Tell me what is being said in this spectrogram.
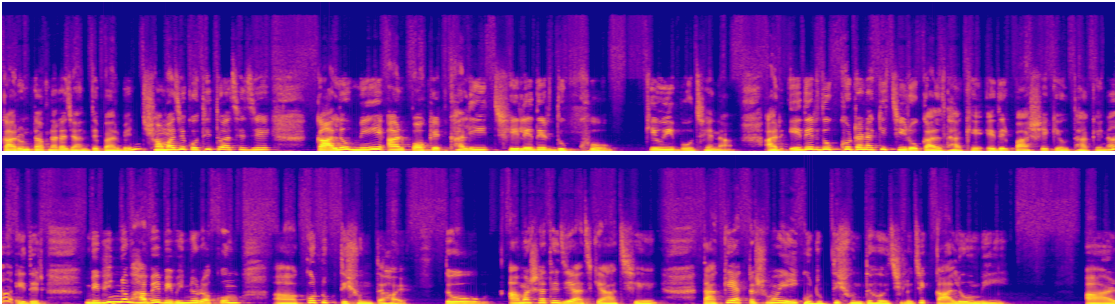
কারণটা আপনারা জানতে পারবেন। সমাজে কথিত আছে যে কালো মেয়ে আর পকেট খালি ছেলেদের দুঃখ। কেউই বোঝে না। আর এদের দুঃখটা নাকি চিরকাল থাকে। এদের পাশে কেউ থাকে না। এদের বিভিন্নভাবে বিভিন্ন রকম কটূক্তি শুনতে হয়। তো আমার সাথে যে আজকে আছে, তাকে একটা সময় এই কটূক্তি শুনতে হয়েছিল যে কালো মেয়ে। আর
